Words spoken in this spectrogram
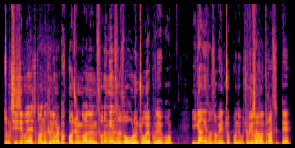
좀 지지부진했던 흐름을 바꿔준 거는 손흥민 선수 오른쪽을 보내고 이강인 선수 왼쪽 보내고 조기성 그쵸. 선수 들어왔을 때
